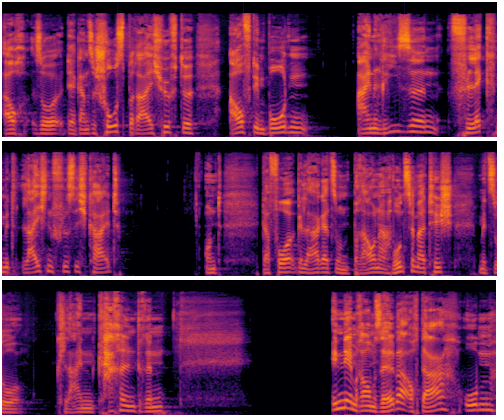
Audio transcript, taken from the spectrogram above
auch so der ganze Schoßbereich, Hüfte, auf dem Boden ein riesen Fleck mit Leichenflüssigkeit und davor gelagert so ein brauner Wohnzimmertisch mit so kleinen Kacheln drin. In dem Raum selber, auch da oben,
